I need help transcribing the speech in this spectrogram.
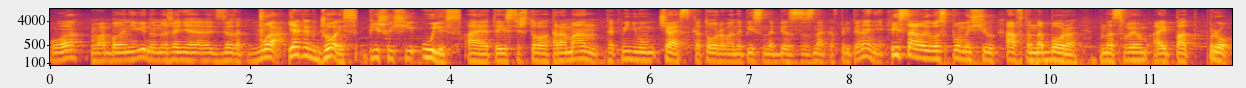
О, вам было не видно, но Женя сделал так. Муа. Я как Джойс, пишущий Улис, а это, если что, роман, как минимум часть которого написана без знаков препинания, писал его с помощью автонабора на своем iPad Pro.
